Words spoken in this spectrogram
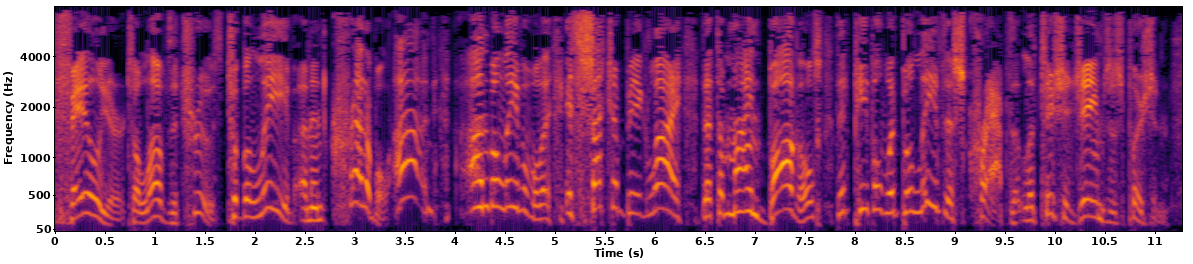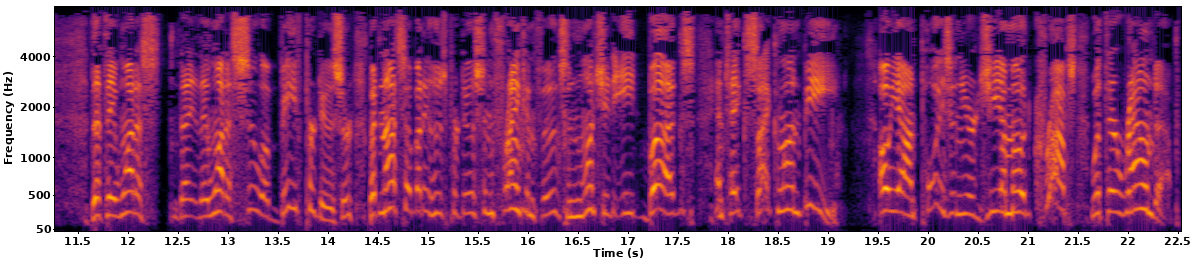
failure to love the truth, to believe an incredible, un- unbelievable, it's such a big lie that the mind boggles that people would believe this crap that Letitia James is pushing. That they want to, they, they want to sue a beef producer, but not somebody who's producing frankenfoods and wants you to eat bugs and take Zyklon B. Oh yeah, and poison your GMO'd crops with their Roundup.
